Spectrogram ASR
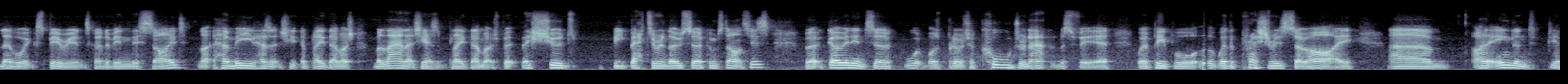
level experience, kind of in this side. Like Hameed hasn't actually played that much. Malan actually hasn't played that much, but they should be better in those circumstances. But going into what was pretty much a cauldron atmosphere where people, where the pressure is so high, um, England, yeah,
